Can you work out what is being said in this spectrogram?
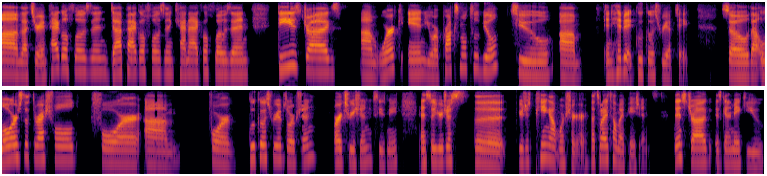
Um, that's your empagliflozin, dapagliflozin, canagliflozin. These drugs um, work in your proximal tubule to um, inhibit glucose reuptake. So that lowers the threshold for, um, for glucose reabsorption or excretion, excuse me. And so you're just the you're just peeing out more sugar. That's what I tell my patients. This drug is going to make you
